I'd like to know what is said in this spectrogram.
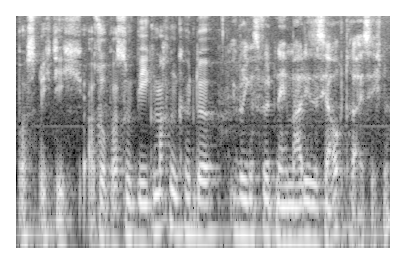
was richtig, also was einen Weg machen könnte. Übrigens wird Neymar dieses Jahr auch 30, ne?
